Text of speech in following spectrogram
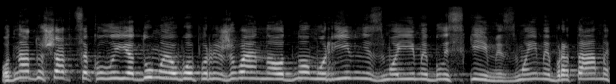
Одна душа це коли я думаю або переживаю на одному рівні з моїми близькими, з моїми братами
